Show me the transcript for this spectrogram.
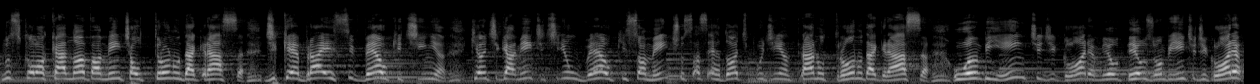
nos colocar novamente ao trono da graça, de quebrar esse véu que tinha, que antigamente tinha um véu que somente o sacerdote podia entrar no trono da graça, o ambiente de glória, meu Deus, o ambiente de glória,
